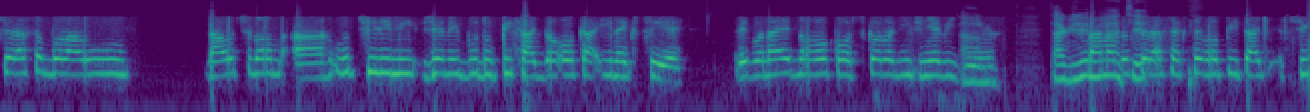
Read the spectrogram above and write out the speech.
včera som bola u, na očnom a určili mi, že mi budú pichať do oka inekcie, lebo na jedno oko skoro nič nevidím. Áno. Takže Pána máte, doktora sa chcem opýtať, či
